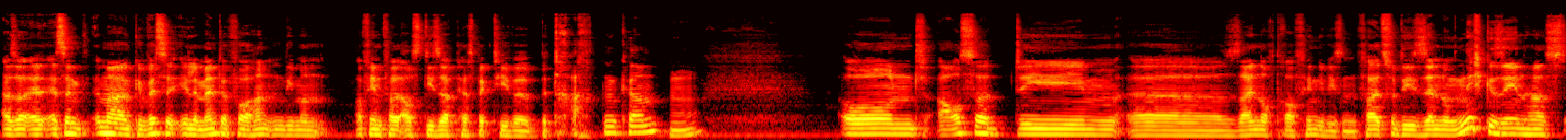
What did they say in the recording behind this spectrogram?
also äh, es sind immer gewisse Elemente vorhanden, die man auf jeden Fall aus dieser Perspektive betrachten kann. Hm? Und außerdem äh, sei noch darauf hingewiesen, falls du die Sendung nicht gesehen hast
